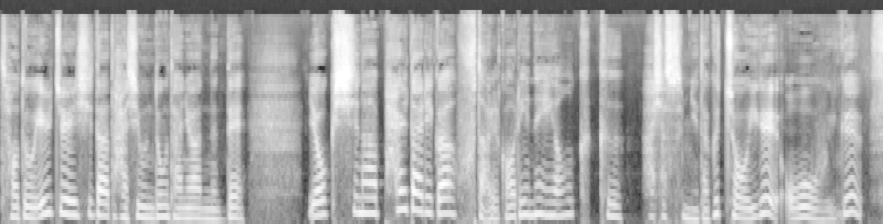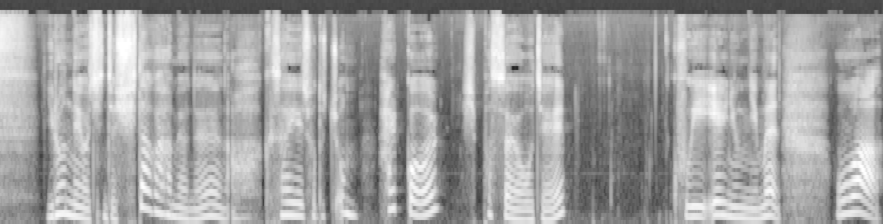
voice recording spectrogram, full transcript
저도 일주일 쉬다 다시 운동 다녀왔는데, 역시나 팔다리가 후덜거리네요. 크크 하셨습니다. 그쵸? 이게, 어, 이게, 이렇네요. 진짜 쉬다가 하면은, 아, 그 사이에 저도 좀 할 걸 싶었어요, 어제. 9216님은, 우와,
